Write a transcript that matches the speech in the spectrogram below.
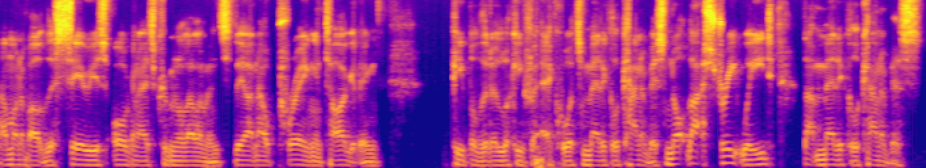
I'm on about the serious organized criminal elements. They are now preying and targeting people that are looking for quotes medical cannabis, not that street weed, that medical cannabis.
